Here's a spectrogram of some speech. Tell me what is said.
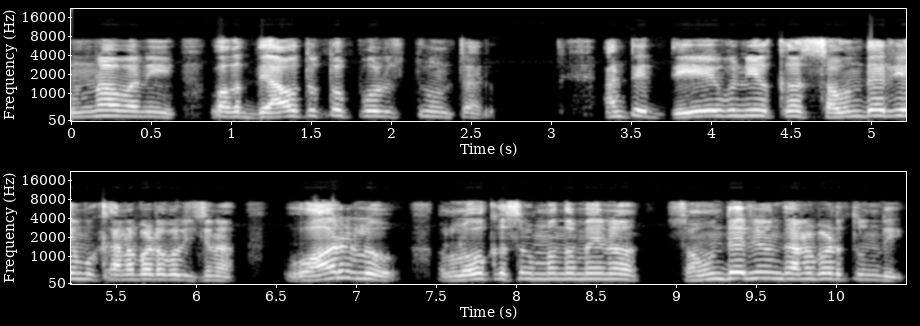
ఉన్నావని ఒక దేవతతో పోలుస్తూ ఉంటారు. అంటే దేవుని యొక్క సౌందర్యము కనబడవలసిన వారిలో లోక సంబంధమైన సౌందర్యం కనబడుతుంది.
